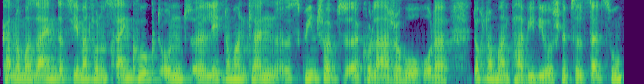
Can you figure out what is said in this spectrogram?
kann noch mal sein, dass jemand von uns reinguckt und äh, lädt noch mal einen kleinen äh, Screenshot-Collage hoch oder doch noch mal ein paar Videoschnipsel dazu.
